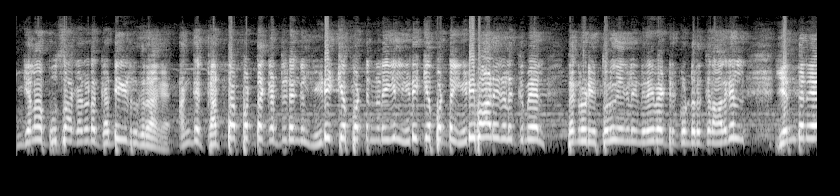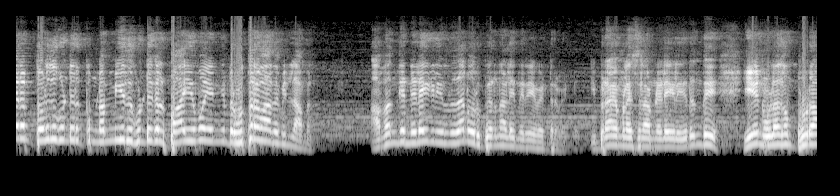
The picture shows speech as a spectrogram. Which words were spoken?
இங்கெல்லாம் புதுசா கட்டடம் கட்டிக்கிட்டு இருக்காங்க அங்க கட்டப்பட்ட கட்டிடங்கள் இடிக்கப்பட்ட நிலையில் இடிக்கப்பட்ட இடிபாடுகளுக்கு மேல் தங்களுடைய தொழுகைகளை நிறைவேற்றிக் கொண்டிருக்கிறார்கள். எந்த நேரம் தொழுது கொண்டிருக்கும் நம் மீது குண்டுகள் பாயுமோ என்கின்ற உத்தரவாதம் இல்லாமல் அவங்க நிலையில் இருந்துதான் ஒரு பெருநாளை நிறைவேற்ற வேண்டும். இப்ராஹிம் அலிஸ்லாம் நிலையில் இருந்து ஏன் உலகம் பூரா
